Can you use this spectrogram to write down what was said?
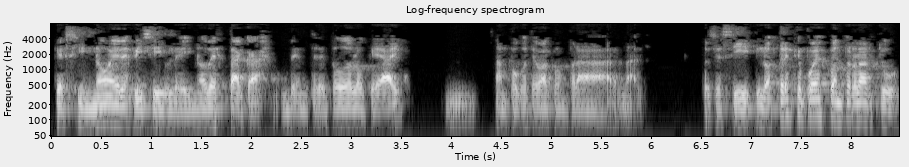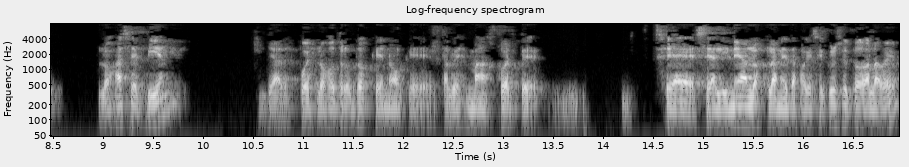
que si no eres visible y no destacas de entre todo lo que hay, tampoco te va a comprar nadie. Entonces, si los tres que puedes controlar tú los haces bien, ya después los otros dos que no, que tal vez más fuerte, se, alinean los planetas para que se cruce todo a la vez,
